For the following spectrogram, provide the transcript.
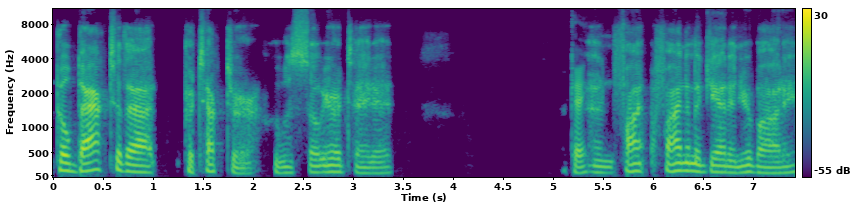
go back to that protector who was so irritated. Okay. And find find him again in your body.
